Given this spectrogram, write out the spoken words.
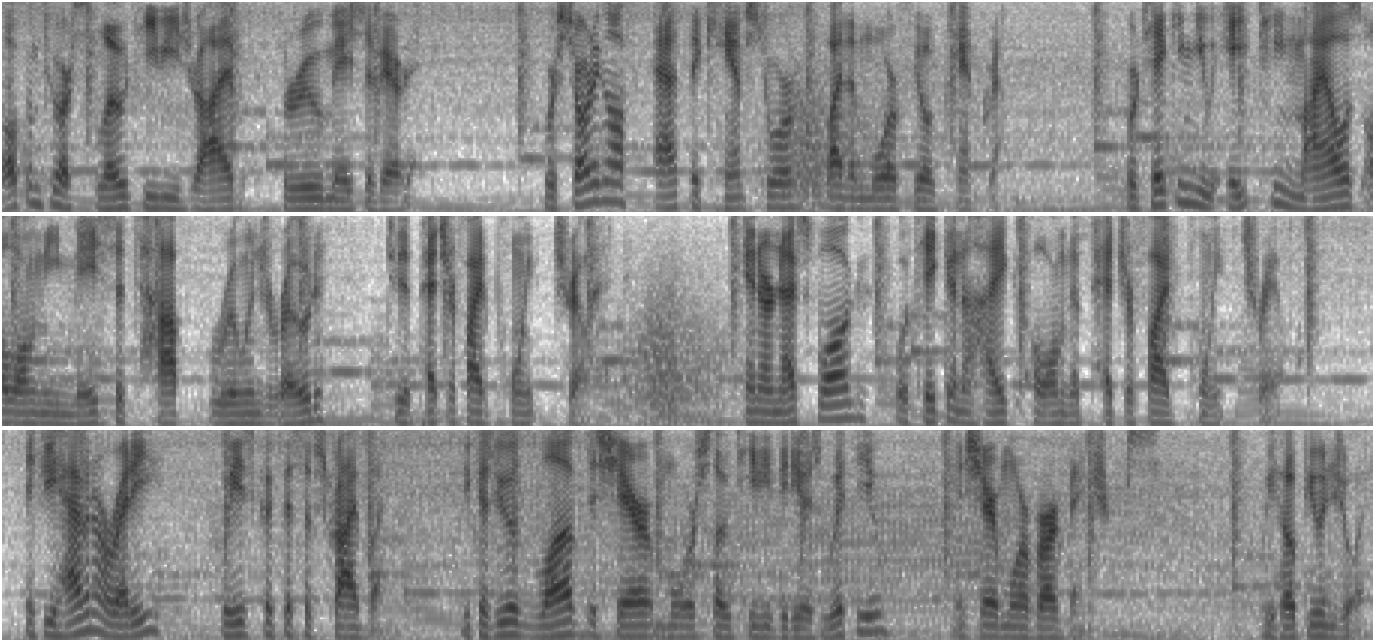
Welcome to our slow TV drive through Mesa Verde. We're starting off at the camp store by the Morefield Campground. We're taking you 18 miles along the Mesa Top Ruins Road to the Petroglyph Point trailhead. In our next vlog, we'll take in a hike along the Petroglyph Point Trail. If you haven't already, please click the subscribe button because we would love to share more slow TV videos with you and share more of our adventures. We hope you enjoy.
